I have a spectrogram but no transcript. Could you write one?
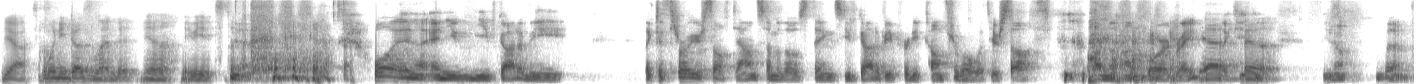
yeah. So when he does land it, yeah, maybe it's tough. Well, and uh, and you you've got to be like to throw yourself down some of those things. You've got to be pretty comfortable with yourself on the on board, right? yeah, like, yeah, you know. But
